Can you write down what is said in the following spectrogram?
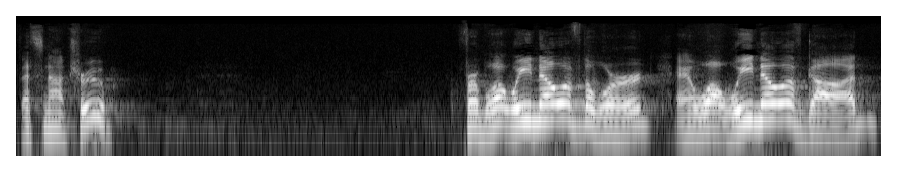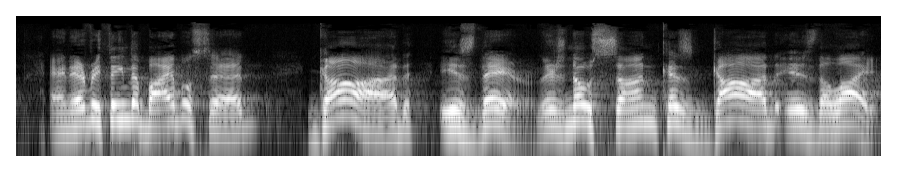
That's not true from what we know of the Word and what we know of God and everything the Bible said, God is there. There's no sun because God is the light.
